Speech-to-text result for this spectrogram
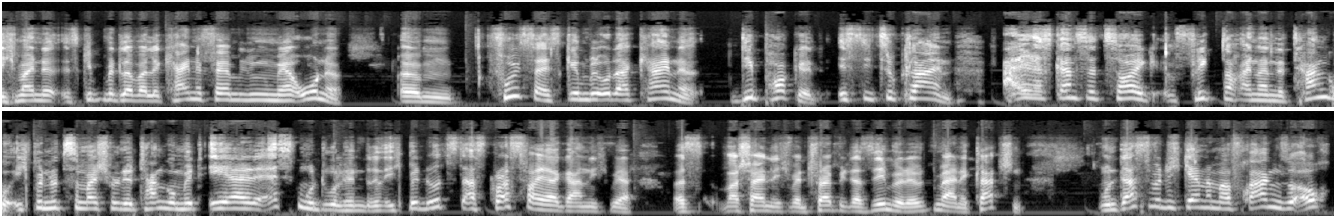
Ich meine, es gibt mittlerweile keine Fernbedienung mehr ohne. Ähm, Full-Size-Gimbal oder keine. Die Pocket, ist die zu klein? All das ganze Zeug. Fliegt noch einer eine Tango? Ich benutze zum Beispiel eine Tango mit ELS-Modul hinten drin. Ich benutze das Crossfire gar nicht mehr. Was wahrscheinlich, wenn Trappy das sehen würde, würde mir eine klatschen. Und das würde ich gerne mal fragen, so auch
